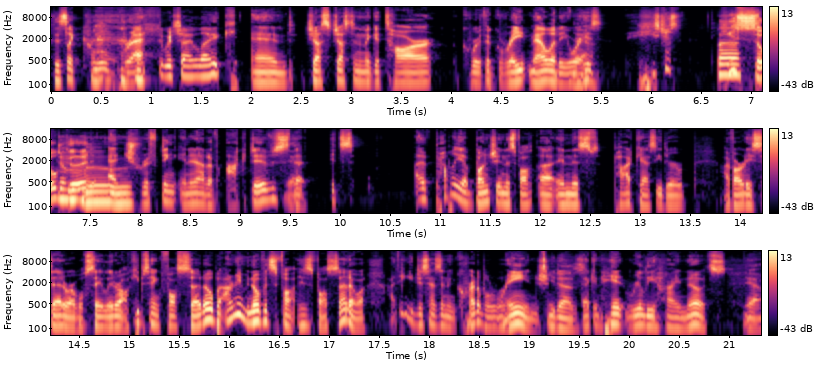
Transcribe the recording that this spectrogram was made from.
this like cool breath, which I like, and just Justin in the guitar with a great melody where Yeah. his he's just he's so good at drifting in and out of octaves Yeah. that it's I've probably a bunch in this uh, in this podcast. Either I've already said or I will say later. I'll keep saying falsetto, but I don't even know if it's fa- his falsetto. I think he just has an incredible range. He does. that can hit really high notes. Yeah.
